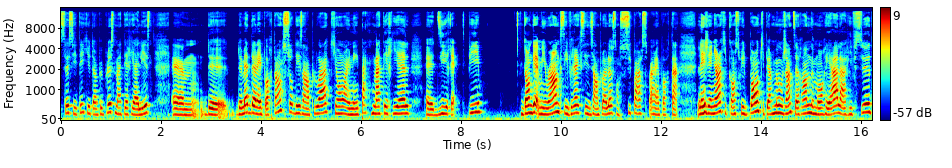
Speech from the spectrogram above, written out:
société qui est un peu plus matérialiste euh, de, de, mettre de l'importance sur des emplois qui ont un impact matériel direct. Puis Don't get me wrong, c'est vrai que ces emplois-là sont super, super importants. L'ingénieur qui construit le pont, qui permet aux gens de se rendre de Montréal à Rive-Sud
